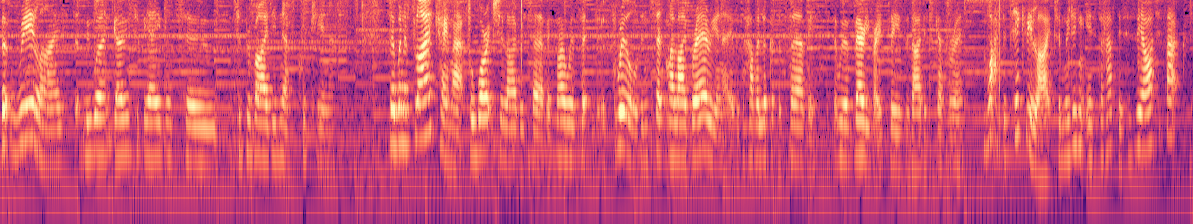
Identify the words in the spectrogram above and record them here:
but realised that we weren't going to be able to, to provide enough quickly enough. So when a flyer came out for Warwickshire Library Service, I was thrilled and sent my librarian over to have a look at the service. So we were very, very pleased with our discovery. What I particularly liked, and we didn't used to have this, is the artefacts.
